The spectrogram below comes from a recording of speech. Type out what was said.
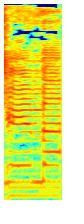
Jim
